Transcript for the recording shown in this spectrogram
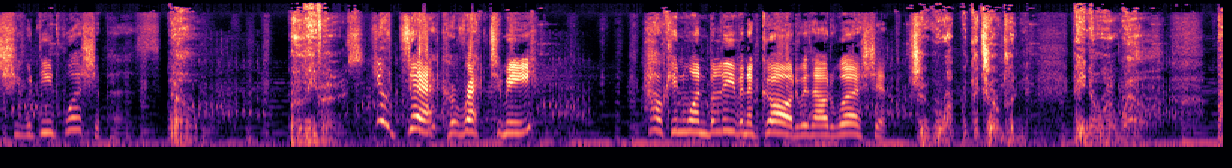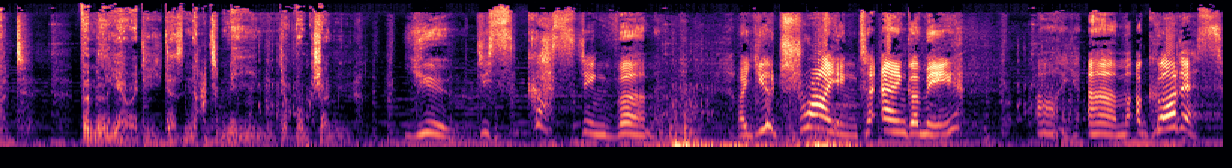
she would need worshippers. No. Believers. You dare correct me? How can one believe in a god without worship? She grew up with the children. They know her well. But familiarity does not mean devotion. You disgusting vermin! Are you trying to anger me? I am a goddess.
